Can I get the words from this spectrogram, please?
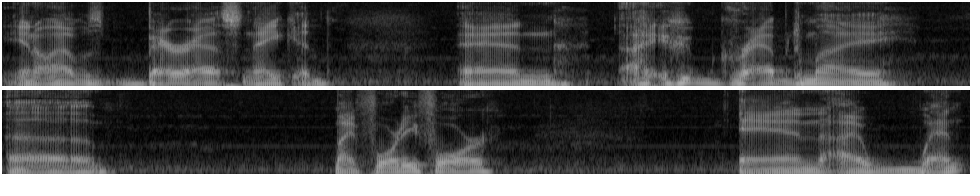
You know, I was bare ass naked. And I grabbed my uh, my 44 and I went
